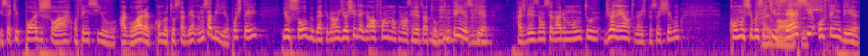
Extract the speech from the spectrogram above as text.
isso aqui pode soar ofensivo. Agora, como eu tô sabendo, eu não sabia, eu postei e eu soube o background e eu achei legal a forma como ela se retratou. Porque não tem isso, que às vezes é um cenário muito violento, né? As pessoas chegam como se você Raivosos. quisesse ofender.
